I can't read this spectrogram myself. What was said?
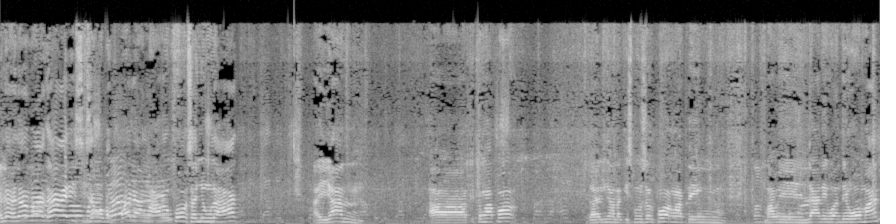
Hello, hello mga guys! Isang mapagpalang araw po sa inyong lahat. Ayan. At ito nga po, dahil nga nag-sponsor po ang ating Mami Lani Wonder Woman.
